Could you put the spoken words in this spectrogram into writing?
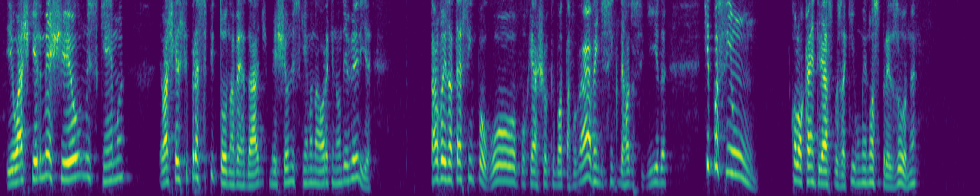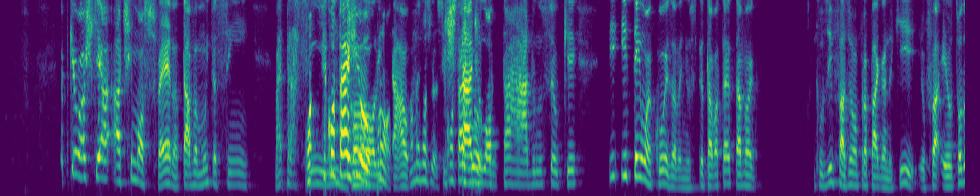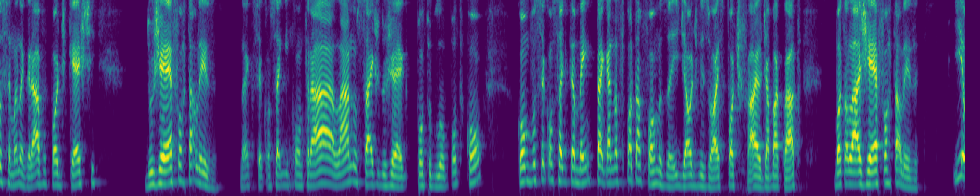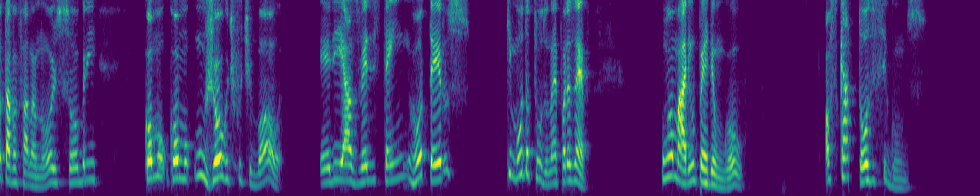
Eu acho que ele mexeu no esquema. Eu acho que ele se precipitou, na verdade. Mexeu no esquema na hora que não deveria. Talvez até se empolgou, porque achou que o Botafogo ah, vem de cinco derrotas seguidas. Tipo assim, um colocar entre aspas aqui, um menosprezou, né? É porque eu acho que a, atmosfera tava muito assim, vai para cima, se contagiou, pronto, tal, se estádio lotado, não sei o quê. E, e tem uma coisa, Alanils, que eu tava até tava inclusive fazer uma propaganda aqui, eu, eu toda semana gravo podcast do GE Fortaleza, né, que você consegue encontrar lá no site do ge.globo.com, como você consegue também pegar nas plataformas aí de audiovisual, Spotify, o Diaba 4, bota lá GE Fortaleza. E eu estava falando hoje sobre como, como um jogo de futebol, ele às vezes tem roteiros que muda tudo, né? Por exemplo, o Romarinho perdeu um gol aos 14 segundos.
